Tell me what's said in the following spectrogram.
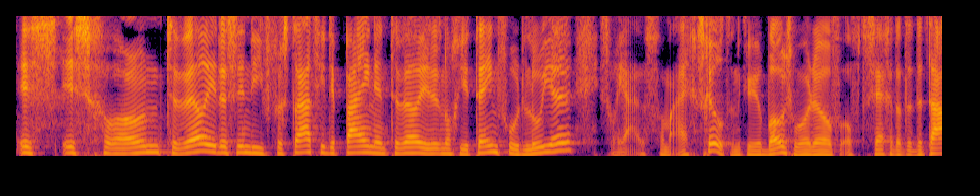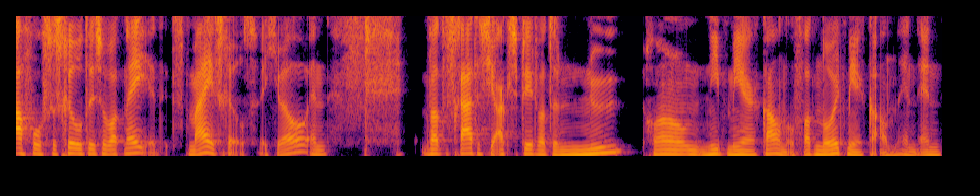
is, is gewoon, terwijl je dus in die frustratie, de pijn en terwijl je er nog je teen voelt loeien, is gewoon, ja, dat is van mijn eigen schuld. En dan kun je boos worden of, of te zeggen dat het de tafel zijn schuld is of wat. Nee, het is mijn schuld, weet je wel. En wat het gaat is je accepteert wat er nu gewoon niet meer kan of wat nooit meer kan. En, en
